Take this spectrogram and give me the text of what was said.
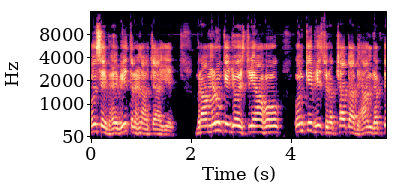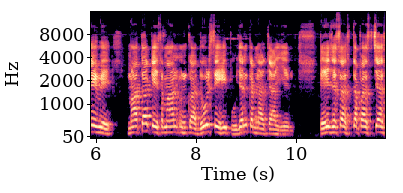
उनसे भयभीत रहना चाहिए। ब्राह्मणों की जो स्त्रियाँ हो, उनकी भी सुरक्षा का ध्यान रखते हुए माता के समान उनका दूर से ही पूजन करना चाहिए। तेजस तपस्य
